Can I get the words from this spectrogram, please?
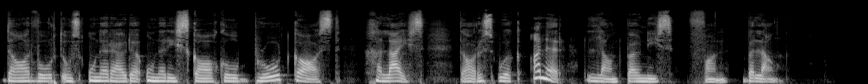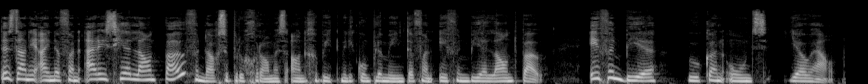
Daar word ons onderhoude onder die skakel broadcast gelys. Daar is ook ander landbounuus van belang. Dis dan die einde van RC Landbou. Vandag se program is aangebied met die komplemente van FNB Landbou. FNB, hoe kan ons jou help?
